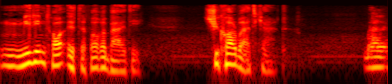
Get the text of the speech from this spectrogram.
میریم تا اتفاق بعدی. چی کار باید کرد؟ بله.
